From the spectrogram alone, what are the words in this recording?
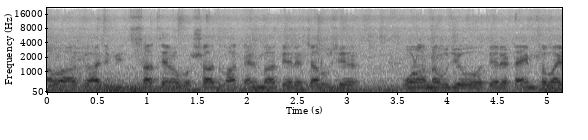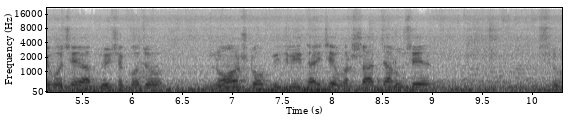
આવા ગાજવીજ સાથેનો વરસાદ વાંકાનેરમાં અત્યારે ચાલુ છે. પોણા નવ જેવો અત્યારે ટાઈમ થવા આવ્યો છે, આપ જોઈ શકો છો. નોન સ્ટોપ વીજળી થાય છે, વરસાદ ચાલુ છે. શું?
